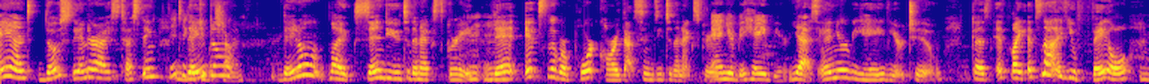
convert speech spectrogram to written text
And those standardized testing, They they don't they don't like send you to the next grade. Mm-mm. They, it's the report card that sends you to the next grade. And your behavior. yes, and your behavior too. Because it like it's not if you fail. Mm-hmm.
